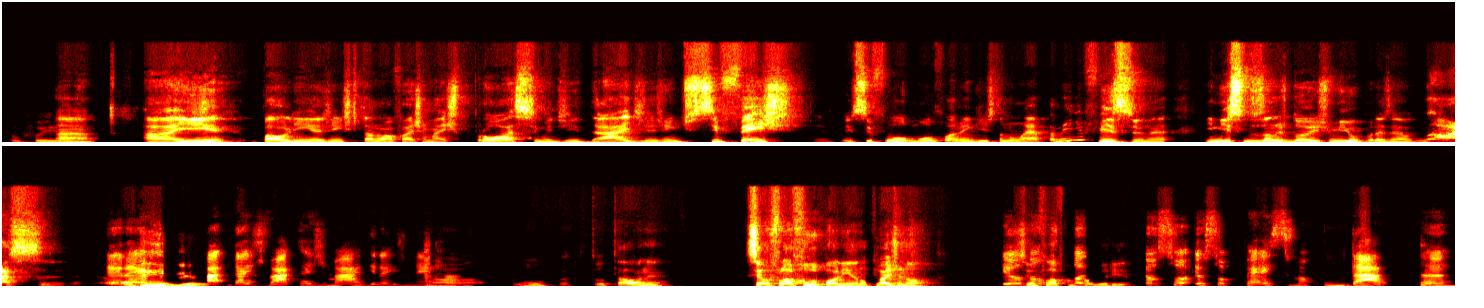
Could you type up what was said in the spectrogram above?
Então foi isso. Ah, aí, Paulinho, a gente que está numa faixa mais próxima de idade, a gente se fez, se formou flamenguista numa época meio difícil, né? Início dos anos 2000, por exemplo. Nossa, é Era horrível. Das vacas magras, né? Ah, opa, total, né? Seu Fla-Flu, Paulinha, não pode não. eu Seu Fla-Flu favorito. eu sou eu sou péssima com data,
